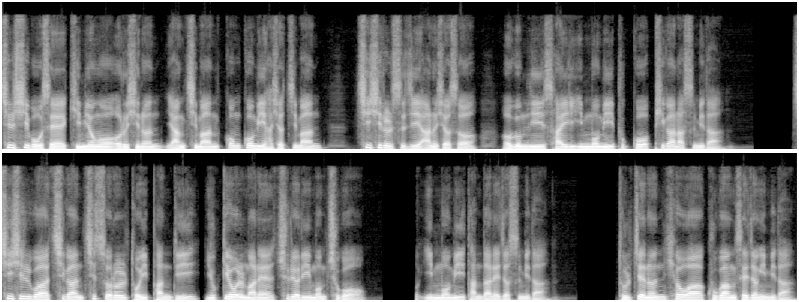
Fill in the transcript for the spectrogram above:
75세 김영호 어르신은 양치만 꼼꼼히 하셨지만 치실을 쓰지 않으셔서 어금니 사이 잇몸이 붓고 피가 났습니다. 치실과 치간 칫솔을 도입한 뒤 6개월 만에 출혈이 멈추고 잇몸이 단단해졌습니다. 둘째는 혀와 구강 세정입니다.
